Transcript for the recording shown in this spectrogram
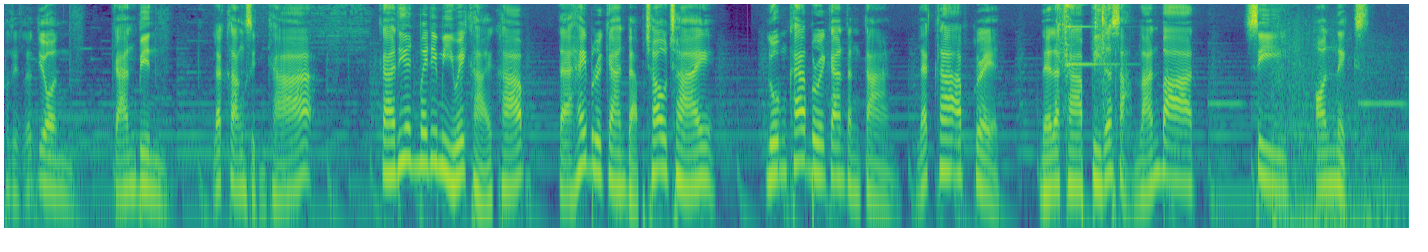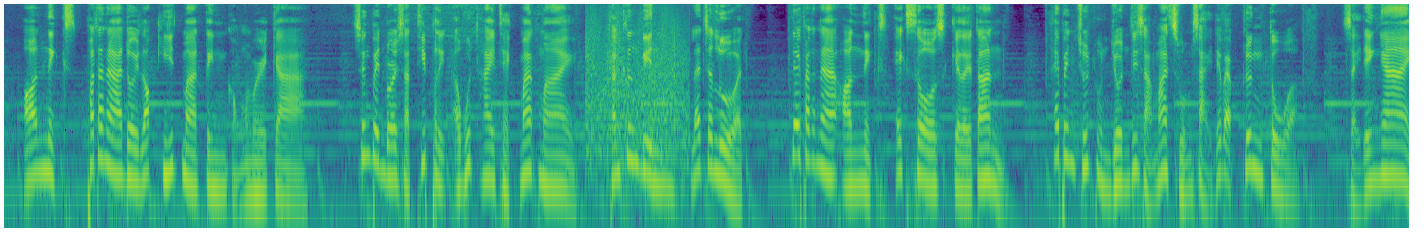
ผลิตรถยนต์ การบิน และคลังสินค้า Guardian ไม่ได้มีไว้ขายครับ แต่ให้บริการแบบเช่าใช้ รวมค่าบริการต่างๆ และค่าอัปเกรด ในราคาปีละ 3 ล้านบาท 4. Onyx Onyx พัฒนาโดย Lockheed Martin ของอเมริกา ซึ่งเป็นบริษัทที่ผลิตอาวุธไฮเทคมากมาย ทั้งเครื่องบินและจรวด ได้พัฒนา Onyx Exoskeleton ให้เป็นชุดหุ่นยนต์ที่สามารถสวมใส่ได้แบบครึ่งตัว ใส่ได้ง่าย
